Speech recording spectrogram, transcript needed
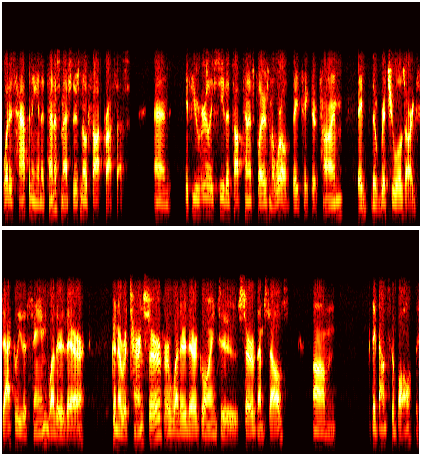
what is happening in a tennis match, there's no thought process. And if you really see the top tennis players in the world, they take their time. They the rituals are exactly the same whether they're going to return serve or whether they're going to serve themselves. Um, they bounce the ball the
